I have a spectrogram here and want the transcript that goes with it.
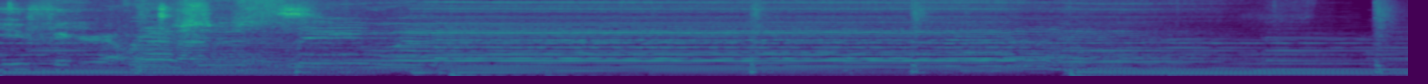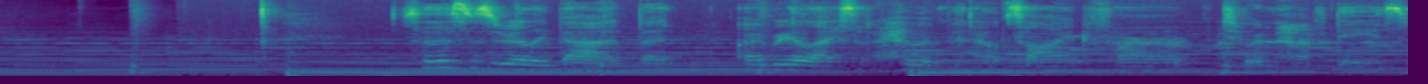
You figure out what time it is. So this is really bad, but I realize that I haven't been outside for two and a half days.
